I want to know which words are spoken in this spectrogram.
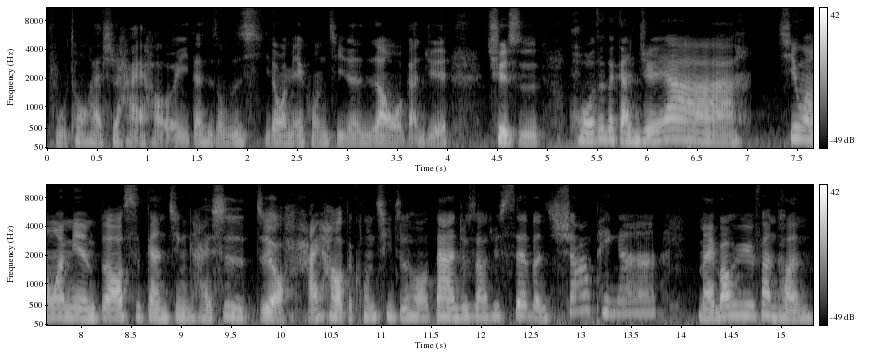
普通还是还好而已，但是总是吸到外面的空气，真是让我感觉确实活着的感觉呀。吸完外面不知道是干净还是只有还好的空气之后，当然就是要去 Seven Shopping 啊。买包玉饭团，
